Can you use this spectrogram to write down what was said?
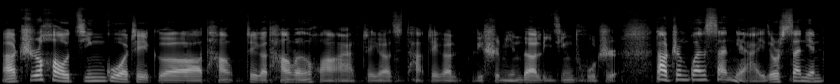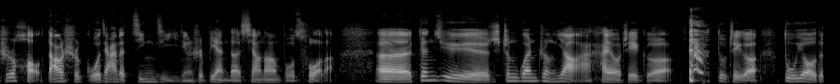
啊，之后经过这个唐这个唐文皇啊，这个唐这个李世民的励精图治，到贞观三年啊，也就是三年之后，当时国家的经济已经是变得相当不错了。呃，根据《贞观政要》啊，还有这个杜这个杜佑的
